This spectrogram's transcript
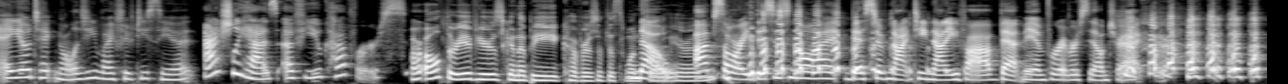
Ayo Technology by 50 Cent actually has a few covers. Are all three of yours going to be covers of this one no, song, Erin? I'm sorry. This is not best of 1995 Batman Forever soundtrack.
